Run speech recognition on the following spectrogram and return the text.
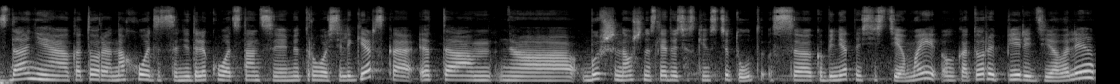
Здание, которое находится недалеко от станции метро Селигерская, это э, бывший научно-исследовательский институт с кабинетной системой, э, который переделали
